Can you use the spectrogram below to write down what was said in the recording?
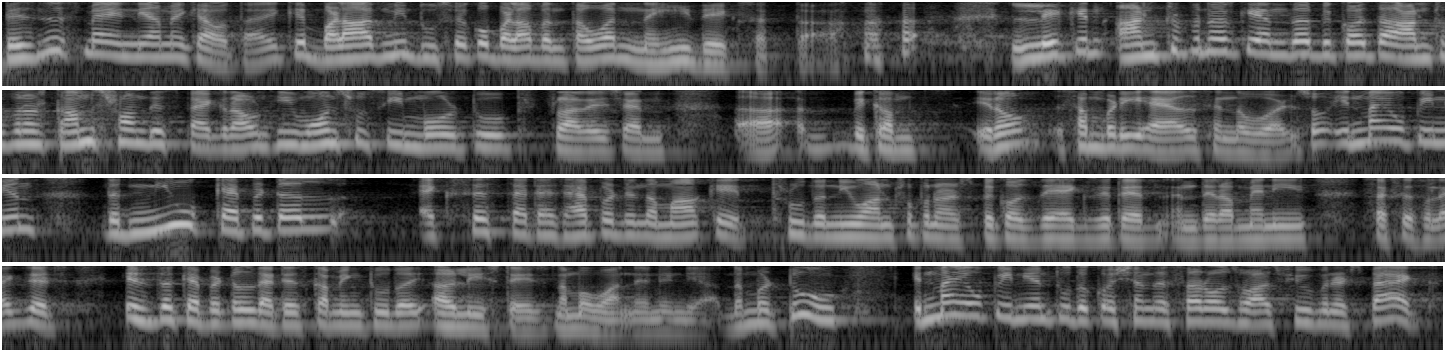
business में इंडिया में क्या होता है कि बड़ा आदमी दूसरे को बड़ा बनता हुआ नहीं देख सकता लेकिन entrepreneur के अंदर because the entrepreneur comes from this background, he wants to see more to flourish and uh, become you know somebody else in the world. So in my opinion, the new capital excess that has happened in the market through the new entrepreneurs because they exited and there are many successful exits is the capital that is coming to the early stage, number one in India. Number two, in my opinion, to the question that Sir also asked a few minutes back,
